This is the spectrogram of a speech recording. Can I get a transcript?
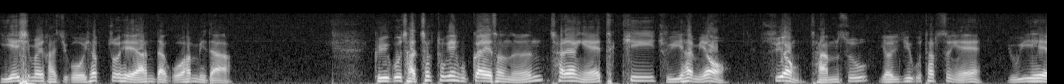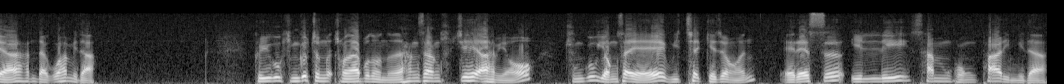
이해심을 가지고 협조해야 한다고 합니다. 그리고 자척 통행 국가에서는 차량에 특히 주의하며 수영, 잠수, 열기구 탑승에 유의해야 한다고 합니다. 그리고 긴급 전화번호는 항상 숙지해야 하며 중국 영사의 위챗 계정은 LS12308입니다.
